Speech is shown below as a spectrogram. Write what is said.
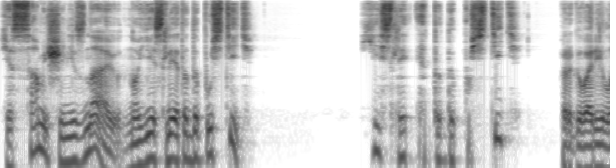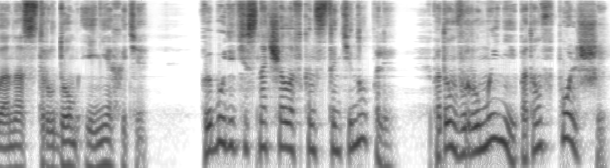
я сам еще не знаю, но если это допустить... «Если это допустить, — проговорила она с трудом и нехотя, — вы будете сначала в Константинополе, потом в Румынии, потом в Польше.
